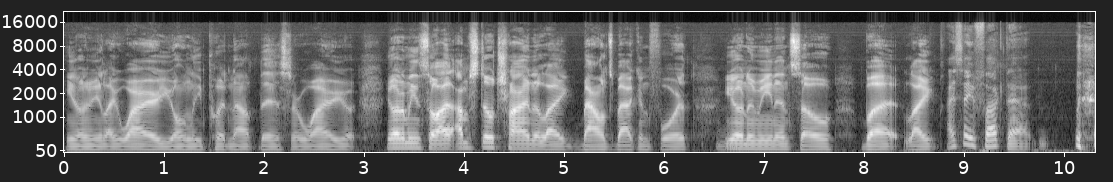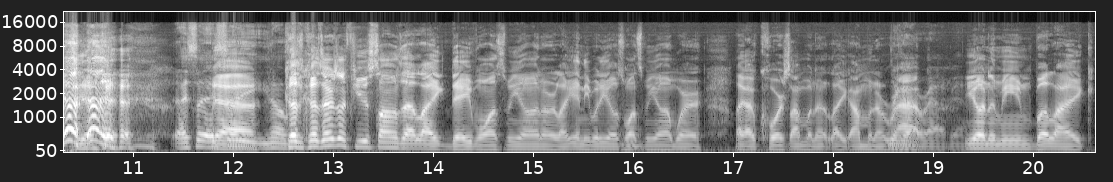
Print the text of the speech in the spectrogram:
You know what I mean? Like why are you only putting out this or why are you? You know what I mean? So I, I'm still trying to like bounce back and forth. You know what I mean? And so, but like I say fuck that. yeah, I say, I yeah. say you know, Because cause there's a few songs that like Dave wants me on or like anybody else wants me on where like of course I'm gonna like I'm gonna rap. rap, yeah. You know what I mean? But like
